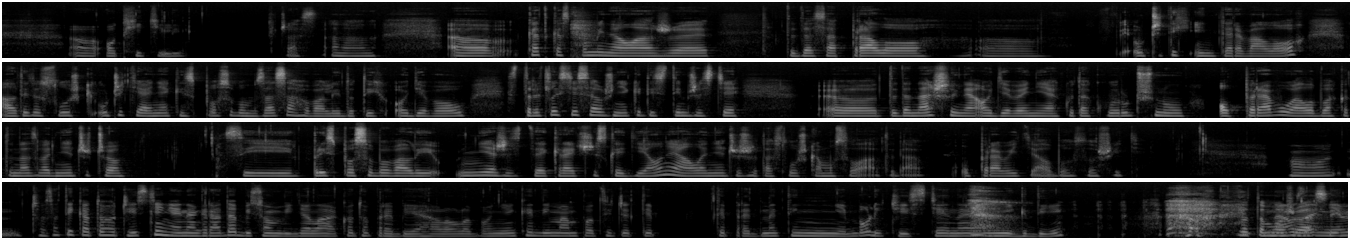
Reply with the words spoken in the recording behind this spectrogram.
odchytili. Čas, áno, áno. Uh, Katka spomínala, že teda sa pralo uh, v určitých intervaloch, ale tieto slúžky určite aj nejakým spôsobom zasahovali do tých odevov. Stretli ste sa už niekedy s tým, že ste E, teda našli na odeve nejakú takú ručnú opravu, alebo ako to nazvať niečo, čo si prispôsobovali, nie že z tej krajčírskej dielne, ale niečo, čo tá slúžka musela teda upraviť alebo zošiť. Čo sa týka toho čistenia, inak rada by som videla, ako to prebiehalo, lebo niekedy mám pocit, že tie, tie predmety neboli čistené nikdy. za, to môžu asi,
